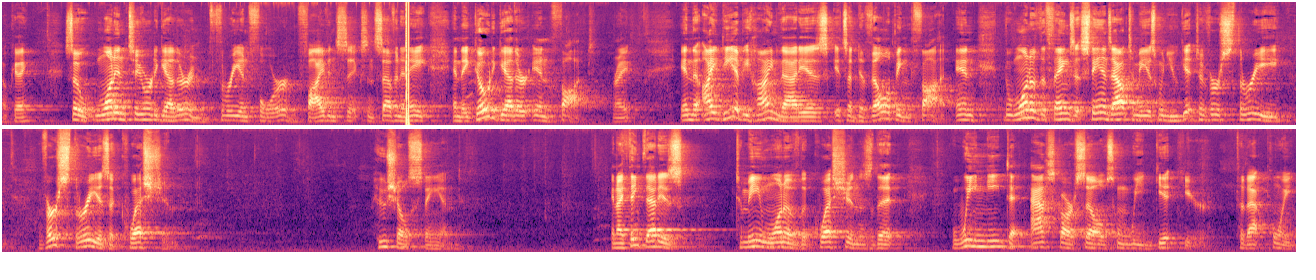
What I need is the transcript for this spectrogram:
Okay? So one and two are together, and three and four, and five and six, and seven and eight, and they go together in thought, right? And the idea behind that is it's a developing thought. And the, one of the things that stands out to me is when you get to verse 3, verse 3 is a question Who shall stand? And I think that is to me, one of the questions that we need to ask ourselves when we get here to that point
